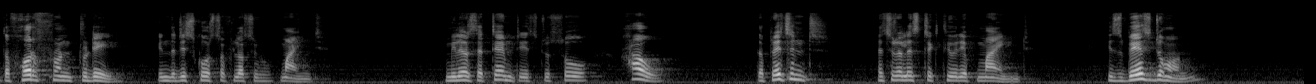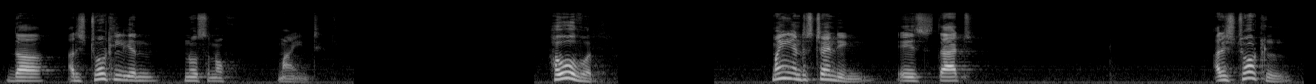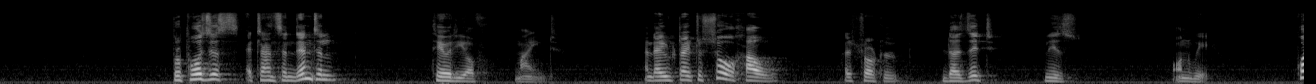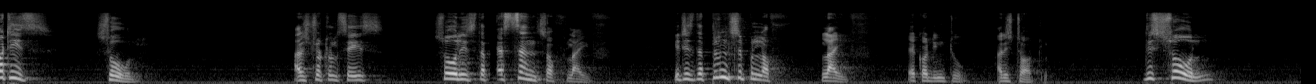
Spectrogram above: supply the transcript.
the forefront today in the discourse of philosophy of mind, Miller's attempt is to show how the present naturalistic theory of mind is based on the Aristotelian notion of mind. However, my understanding is that Aristotle proposes a transcendental theory of mind and I will try to show how Aristotle does it in his own way. What is soul? Aristotle says soul is the essence of life. It is the principle of life according to Aristotle. This soul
